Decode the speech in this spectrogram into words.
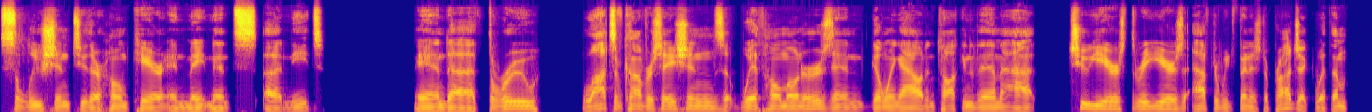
solution to their home care and maintenance uh, needs. And uh, through lots of conversations with homeowners and going out and talking to them at two years, three years after we'd finished a project with them,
